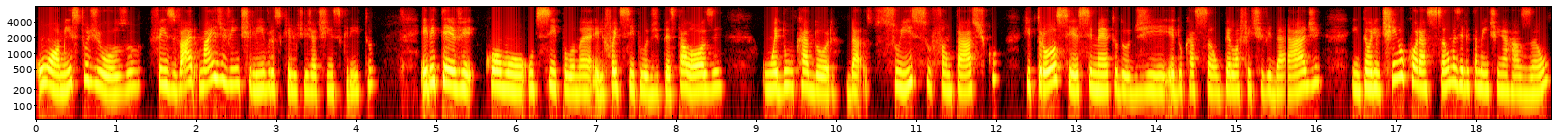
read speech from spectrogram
um homem estudioso, fez mais de 20 livros que ele já tinha escrito. Ele teve como um discípulo, né? Ele foi discípulo de Pestalozzi, um educador da, suíço fantástico, que trouxe esse método de educação pela afetividade. Então, ele tinha o coração, mas ele também tinha a razão.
